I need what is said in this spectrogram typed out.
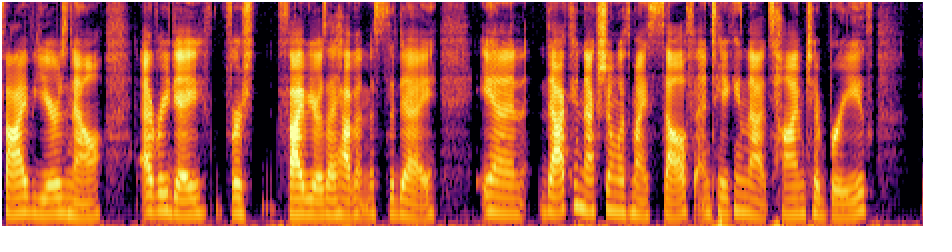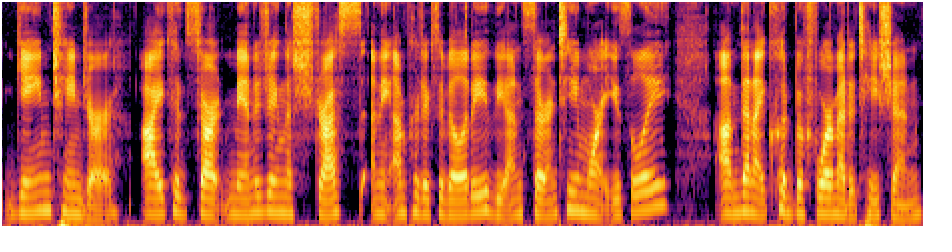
five years now. Every day for five years, I haven't missed a day. And that connection with myself and taking that time to breathe, game changer. I could start managing the stress and the unpredictability, the uncertainty more easily um, than I could before meditation.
